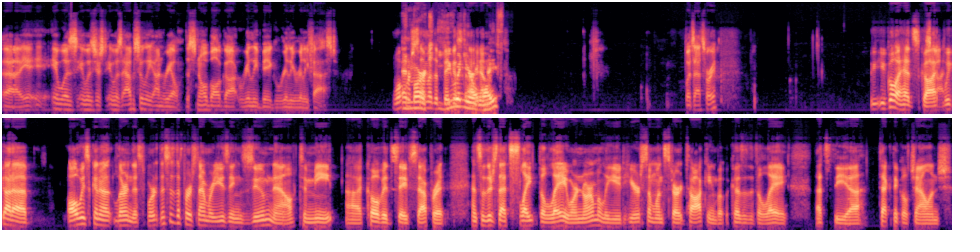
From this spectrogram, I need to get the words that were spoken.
uh, it, it was it was just it was absolutely unreal. The snowball got really big, really really fast. What and were Mark, some of the you biggest and your items? wife, What's that? Sorry. You go ahead, Scott. Scott. We gotta always gonna learn this. We're this is the first time we're using Zoom now to meet, uh, COVID safe separate, and so there's that slight delay where normally you'd hear someone start talking, but because of the delay, that's the uh, technical challenge.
